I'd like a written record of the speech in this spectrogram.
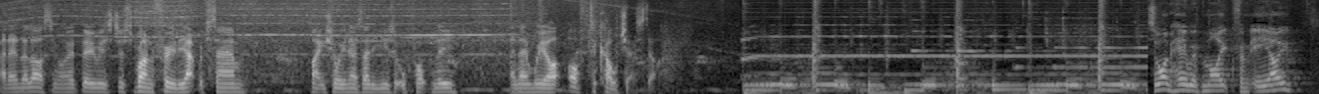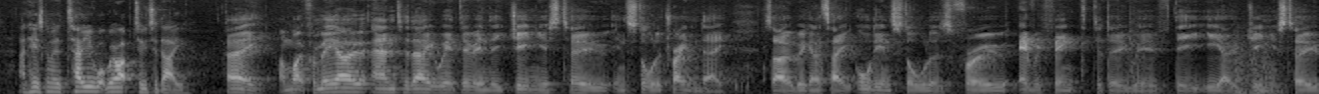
And then the last thing I'm going to do is just run through the app with Sam, make sure he knows how to use it all properly, and then we are off to Colchester. So I'm here with Mike from EO, and he's going to tell you what we're up to today. Hey, I'm Mike from EO, and today we're doing the Genius 2 installer training day. So we're going to take all the installers through everything to do with the EO Genius 2,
